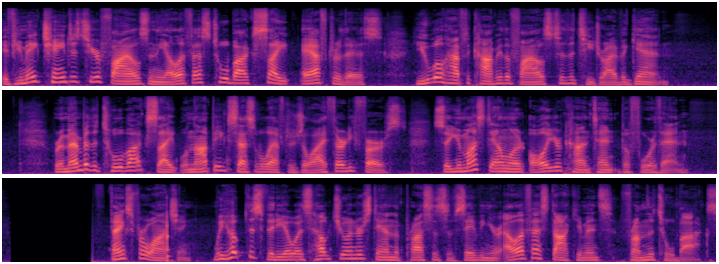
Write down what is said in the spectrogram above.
If you make changes to your files in the LFS Toolbox site after this, you will have to copy the files to the T drive again. Remember the Toolbox site will not be accessible after July 31st, so you must download all your content before then. Thanks for watching. We hope this video has helped you understand the process of saving your LFS documents from the toolbox.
